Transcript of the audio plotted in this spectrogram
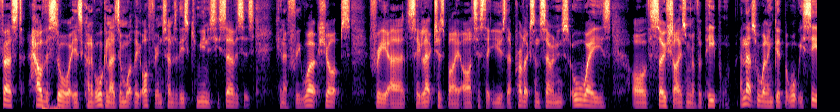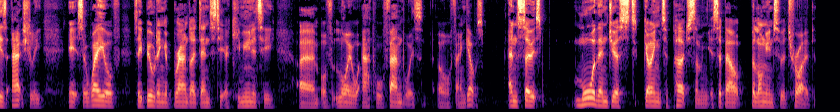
first how the store is kind of organized and what they offer in terms of these community services. You can have free workshops, free, uh, say, lectures by artists that use their products and so on. It's all ways of socializing with the people. And that's all well and good. But what we see is actually it's a way of, say, building a brand identity, a community um, of loyal Apple fanboys or fangirls. And so it's more than just going to purchase something, it's about belonging to a tribe.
